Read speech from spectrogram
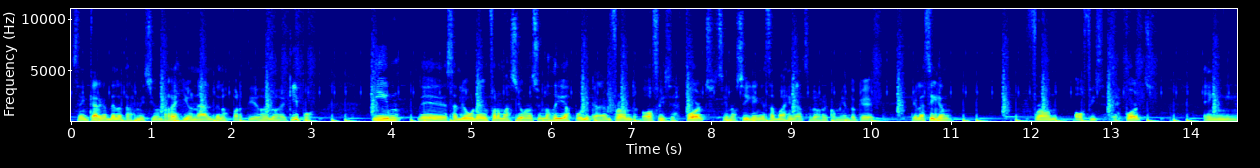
se encargan de la transmisión regional de los partidos de los equipos. Y eh, salió una información hace unos días publicada en Front Office Sports. Si no siguen esa página, se los recomiendo que, que la sigan. Front Office Sports. En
